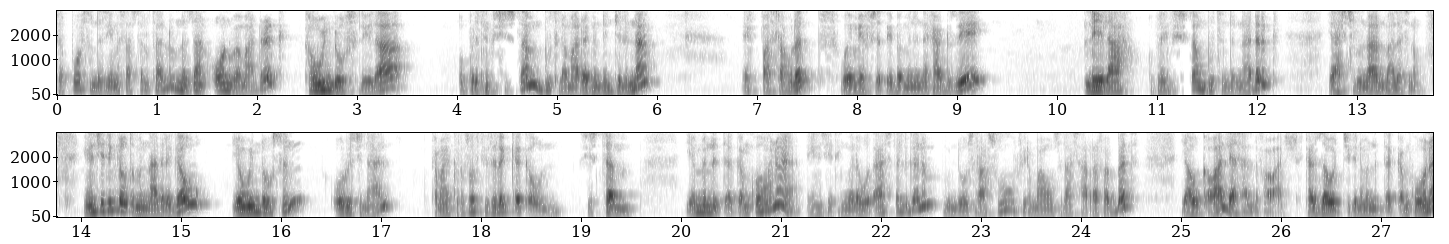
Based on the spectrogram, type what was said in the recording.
support እነዚህ የመሳሰሉት አሉ። እነዛን on በማድረግ ከዊንዶውስ ሌላ operating system boot ለማድረግ እንድንችልና F 12 ወይም F 9 በምንነካ ጊዜ ሌላ operating system boot እንድናደርግ ያስችሉናል ማለት ነው። setting ለውጥ የምናደርገው የ Windows ን original ከ Microsoft የተለቀቀውን system የምንጠቀም ከሆነ ይህን setting መለወጥ አያስፈልገንም። Windows ራሱ ፊርማውን ስላሳረፈበት ያውቀዋል፣ ያሳልፈዋል። ከዛ ውጭ ግን የምንጠቀም ከሆነ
